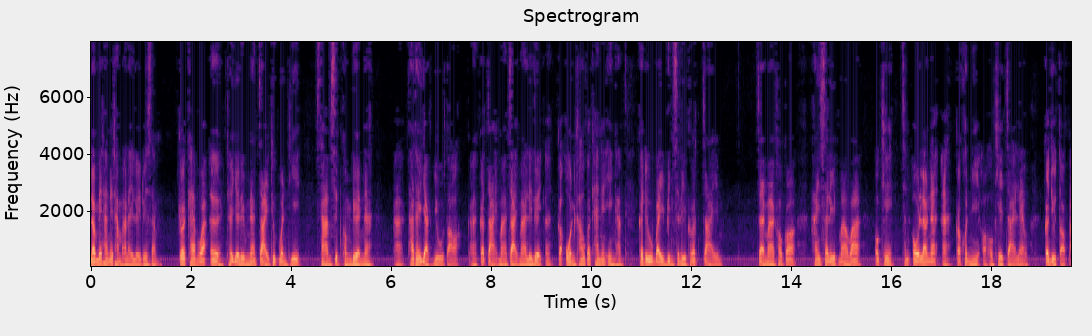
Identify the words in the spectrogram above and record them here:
เราไม่ทันได้ทำอะไรเลยด้วยซ้ำก็แค่บอกว่าเออเธออย่าลืมนะจ่ายทุกวันที่ 30 ของเดือนนะอะถ้าเธออยากอยู่ต่ออะก็จ่ายมาจ่ายมาเรื่อยๆอะก็โอนเข้าก็แค่นั้นเองครับ ก็ดูใบบินสลิปเขาก็จ่าย จ่ายมาเขาก็ให้สลิปมาว่าโอเค ฉันโอนแล้วนะอะก็คนนี้อ๋อโอเคจ่ายแล้ว ก็อยู่ต่อไป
